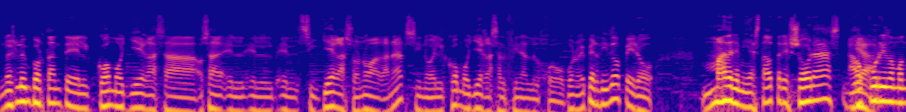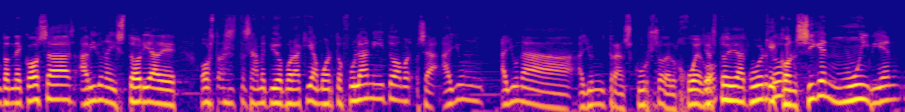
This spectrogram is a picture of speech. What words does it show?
No es lo importante el cómo llegas a. O sea, el, el- el si llegas o no a ganar, sino el cómo llegas al final del juego. Bueno, he perdido, pero. Madre mía, he estado tres horas, ha ocurrido un montón de cosas, ha habido una historia de, ostras, este se ha metido por aquí, ha muerto fulanito, ha muer-". o sea, hay un, hay una, hay un transcurso del juego Yo estoy de acuerdo. que consiguen muy bien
